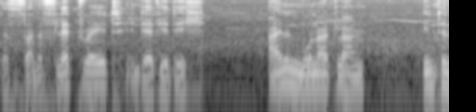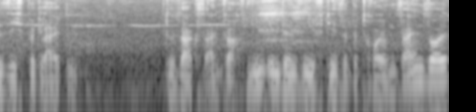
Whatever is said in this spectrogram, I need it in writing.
Das ist eine Flatrate, in der wir dich einen Monat lang intensiv begleiten. Du sagst einfach, wie intensiv diese Betreuung sein soll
